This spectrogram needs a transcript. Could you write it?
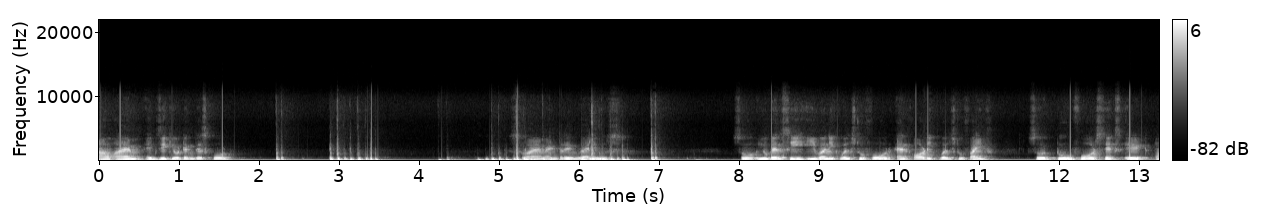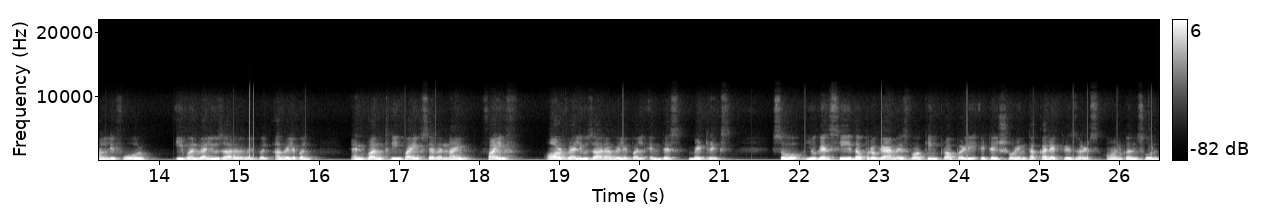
Now I am executing this code. So I am entering values so you can see even equals to 4 and odd equals to 5. So 2, 4, 6, 8, only 4 even values are available, available and 1, 3, 5, 7, 9, 5 odd values are available in this matrix. So you can see the program is working properly. It is showing the correct results on console.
